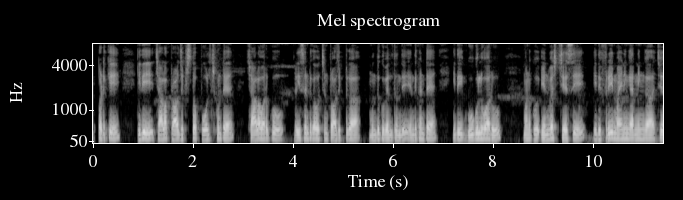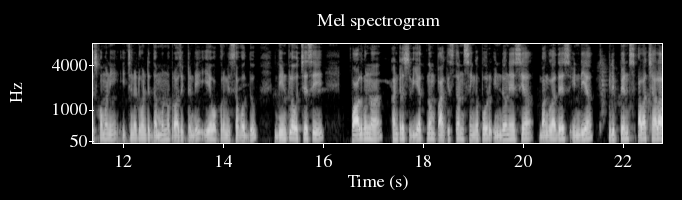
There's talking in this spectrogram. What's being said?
ఇప్పటికీ ఇది చాలా ప్రాజెక్ట్స్తో పోల్చుకుంటే చాలా వరకు రీసెంట్గా వచ్చిన ప్రాజెక్టుగా ముందుకు వెళ్తుంది. ఎందుకంటే ఇది గూగుల్ వారు మనకు ఇన్వెస్ట్ చేసి ఇది ఫ్రీ మైనింగ్ ఎర్నింగ్గా చేసుకోమని ఇచ్చినటువంటి దమ్మున్న ప్రాజెక్ట్ అండి. ఏ ఒక్కరు మిస్ అవ్వద్దు. దీంట్లో వచ్చేసి పాల్గొన్న countries Vietnam Pakistan Singapore Indonesia Bangladesh India Philippines అలా చాలా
